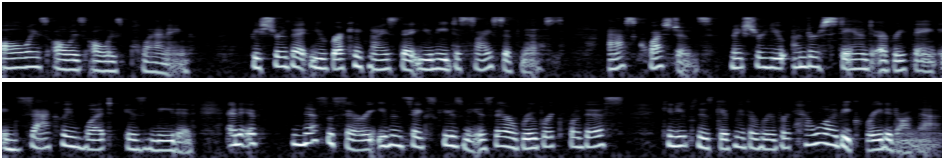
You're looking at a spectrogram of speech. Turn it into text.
Always, always, always planning. Be sure that you recognize that you need decisiveness. Ask questions. Make sure you understand everything, exactly what is needed. And if necessary, even say, excuse me, is there a rubric for this? Can you please give me the rubric? How will I be graded on that?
